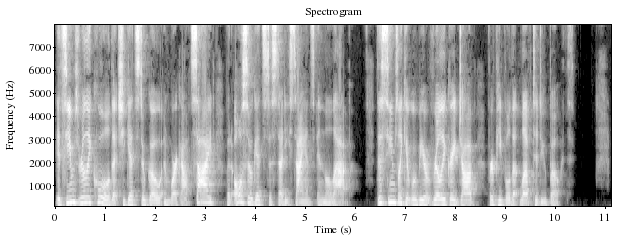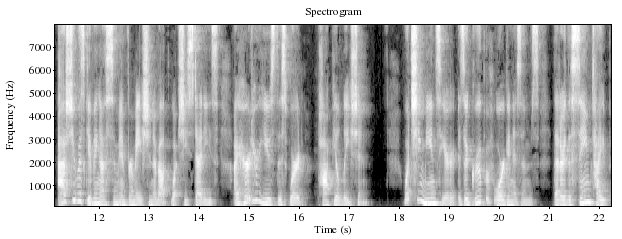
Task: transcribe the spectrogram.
It seems really cool that she gets to go and work outside, but also gets to study science in the lab. This seems like it would be a really great job for people that love to do both. As she was giving us some information about what she studies, I heard her use this word population. What she means here is a group of organisms that are the same type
